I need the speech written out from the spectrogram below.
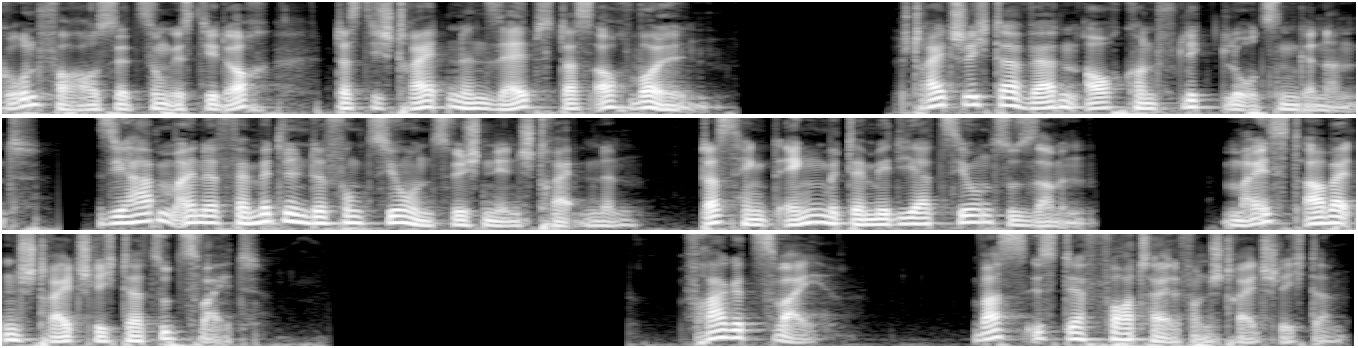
Grundvoraussetzung ist jedoch, dass die Streitenden selbst das auch wollen. Streitschlichter werden auch Konfliktlotsen genannt. Sie haben eine vermittelnde Funktion zwischen den Streitenden. Das hängt eng mit der Mediation zusammen. Meist arbeiten Streitschlichter zu zweit. Frage 2. Was ist der Vorteil von Streitschlichtern?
